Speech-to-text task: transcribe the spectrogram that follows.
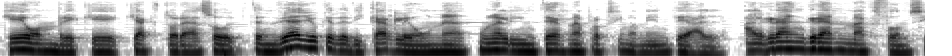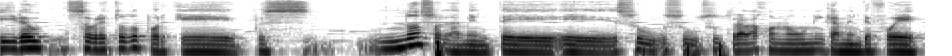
qué, hombre, qué, qué, actorazo. Tendría yo que dedicarle una, una linterna próximamente al, al gran, gran Max von Sydow. Sobre todo porque, pues, no solamente eh, su, su, trabajo no únicamente fue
